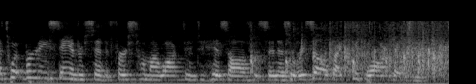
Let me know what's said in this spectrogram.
That's what Bernie Sanders said the first time I walked into his office, and as a result, I keep walking.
